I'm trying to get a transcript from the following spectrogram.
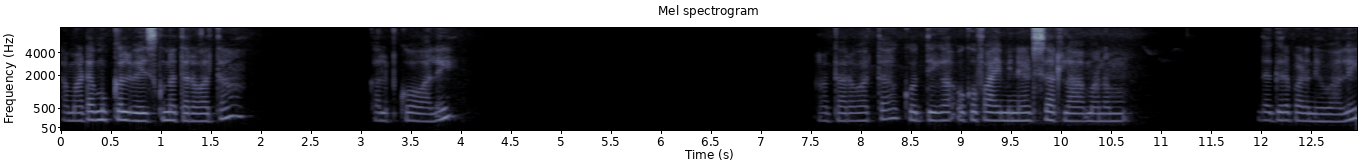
టమాటా ముక్కలు వేసుకున్న తర్వాత కలుపుకోవాలి. ఆ తర్వాత కొద్దిగా ఒక ఫైవ్ మినిట్స్ అట్లా మనం దగ్గర పడనివ్వాలి.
